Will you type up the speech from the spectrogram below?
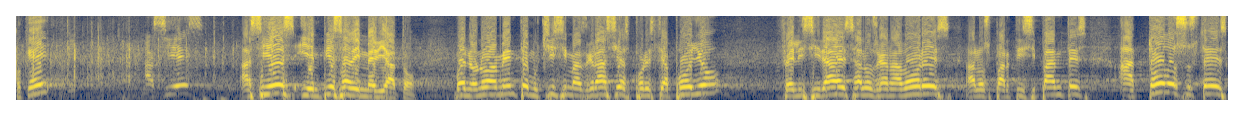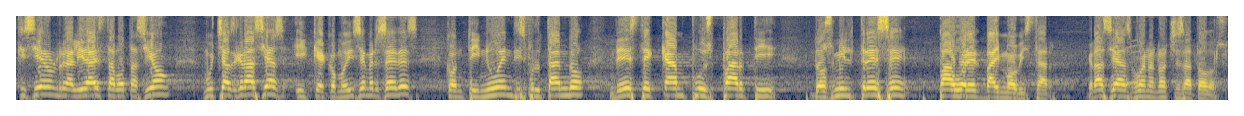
¿ok? Así es, así es y empieza de inmediato. Bueno, nuevamente muchísimas gracias por este apoyo. Felicidades a los ganadores, a los participantes, a todos ustedes que hicieron realidad esta votación. Muchas gracias y que, como dice Mercedes, continúen disfrutando de este Campus Party 2013 Powered by Movistar. Gracias, buenas noches a todos.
